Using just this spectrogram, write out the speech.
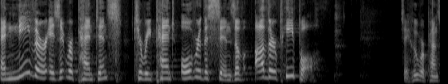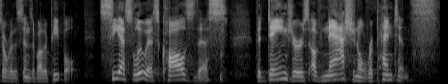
And neither is it repentance to repent over the sins of other people. Say, who repents over the sins of other people? C.S. Lewis calls this the dangers of national repentance,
